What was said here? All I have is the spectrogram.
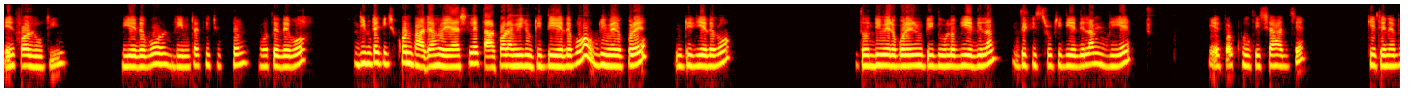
এরপর রুটি দিয়ে দেব, ডিমটা কিছুক্ষণ হতে দেব। ডিমটা কিছুক্ষণ ভাজা হয়ে আসলে তারপর আমি রুটি দিয়ে দেব, ডিমের উপরে রুটি দিয়ে দেব। তো ডিমের উপরে রুটি দুগুলো দিয়ে দিলাম, দু পিস রুটি দিয়ে দিলাম, দিয়ে এরপর খুন্তির সাহায্যে কেটে নেব,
